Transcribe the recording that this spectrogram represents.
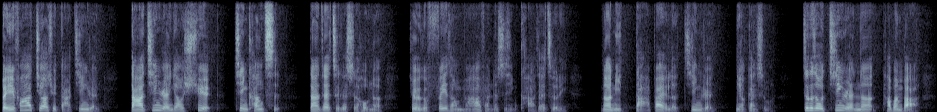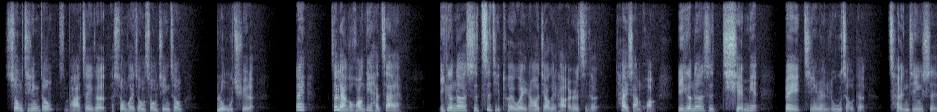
北伐就要去打金人，打金人要血靖康耻，但在这个时候呢，有一个非常麻烦的事情卡在这里，那你打败了金人，你要干什么？这个时候，金人呢，他们把宋钦宗、把这个宋徽宗、宋钦宗掳去了。哎，这两个皇帝还在啊。一个呢是自己退位，然后交给他儿子的太上皇；一个呢是前面被金人掳走的，曾经是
